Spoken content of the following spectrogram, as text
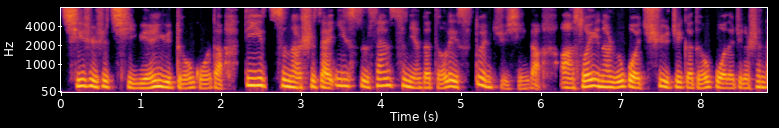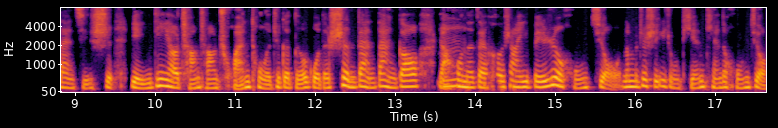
其实是起源于德国的。第一次呢是在一四三四年的德累斯顿举行的啊。所以呢，如果去这个德国的这个圣诞集市，也一定要尝尝传统的这个德国的圣诞蛋糕，然后呢再喝上一杯热红酒。那么这是一种甜甜的红酒，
